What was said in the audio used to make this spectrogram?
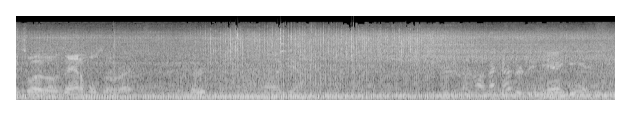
It's one of those animals though, right? The third. Uh, yeah. Oh, that. Yeah,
